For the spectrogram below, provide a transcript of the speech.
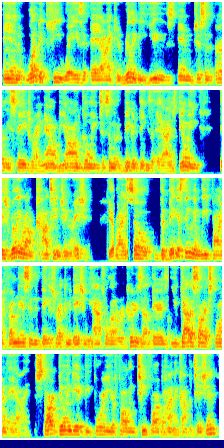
And one of the key ways that AI can really be used in just an early stage right now, beyond going to some of the bigger things that AI is doing, is really around content generation. Yep. Right. So the biggest thing that we find from this and the biggest recommendation we have for a lot of recruiters out there is you got to start exploring AI. Start doing it before you're falling too far behind the competition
